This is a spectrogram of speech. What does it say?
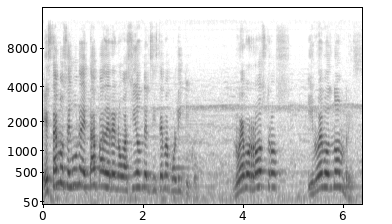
estamos en una etapa de renovación del sistema político, nuevos rostros y nuevos nombres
